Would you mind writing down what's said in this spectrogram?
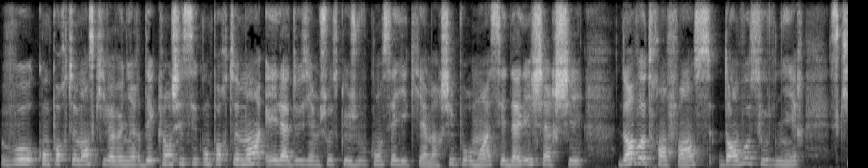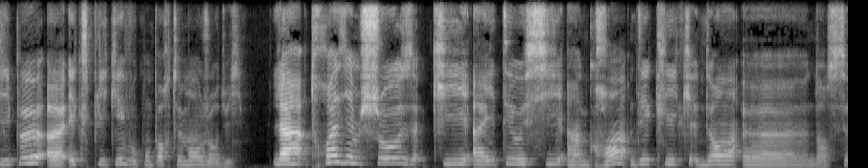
vos comportements, ce qui va venir déclencher ces comportements. Et la deuxième chose que je vous conseille et qui a marché pour moi, c'est d'aller chercher dans votre enfance, dans vos souvenirs, ce qui peut expliquer vos comportements aujourd'hui. La troisième chose qui a été aussi un grand déclic dans, euh, dans, ce,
